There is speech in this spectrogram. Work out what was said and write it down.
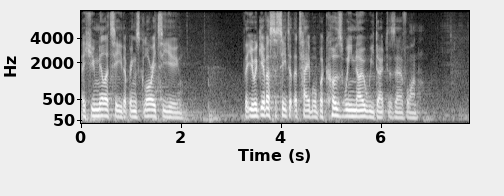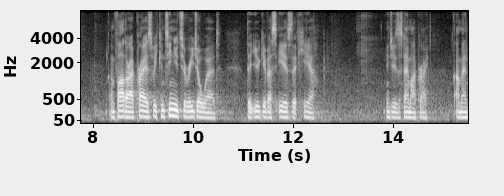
a humility that brings glory to you, that you would give us a seat at the table because we know we don't deserve one. And Father, I pray as we continue to read your word that you give us ears that hear. In Jesus' name I pray. Amen.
